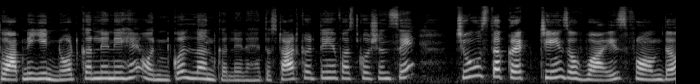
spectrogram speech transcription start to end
तो आपने ये नोट कर लेने हैं और इनको लर्न कर लेना है। तो स्टार्ट करते हैं फ़र्स्ट क्वेश्चन से। Choose the correct change of voice from the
